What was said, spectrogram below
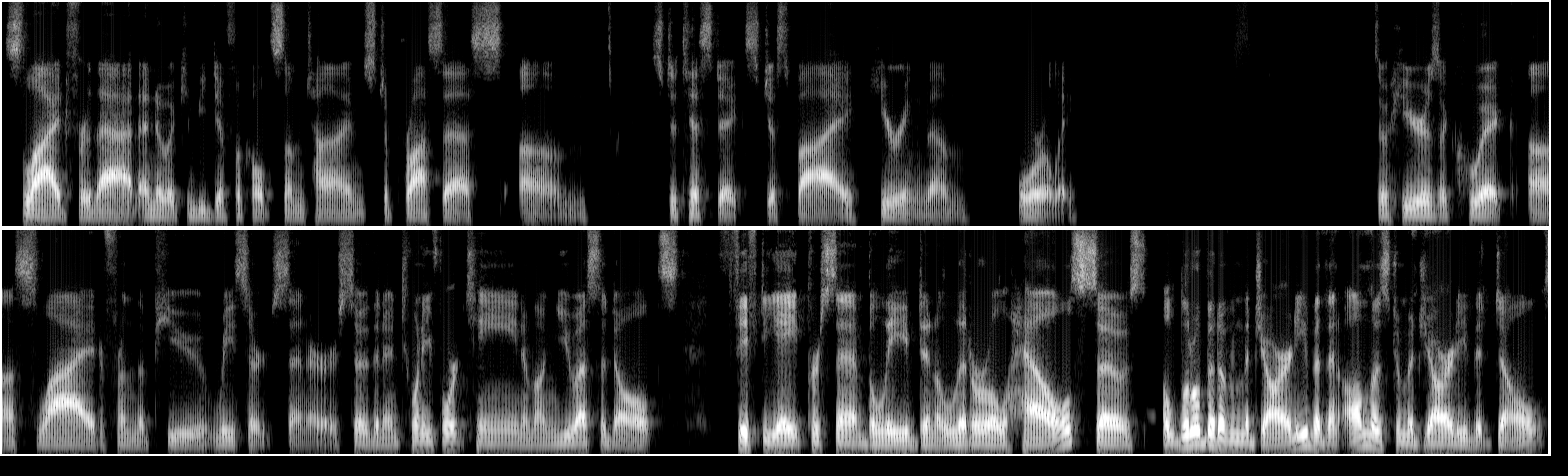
slide for that. I know it can be difficult sometimes to process um, statistics just by hearing them orally. So here's a quick uh, slide from the Pew Research Center. So that in 2014, among US adults, 58% believed in a literal hell. So a little bit of a majority, but then almost a majority that don't.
